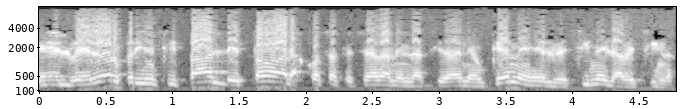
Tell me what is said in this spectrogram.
el vedor principal de todas las cosas que se hagan en la ciudad de Neuquén es el vecino y la vecina.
